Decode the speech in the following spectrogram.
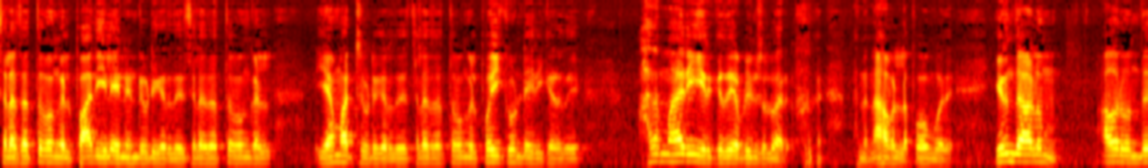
சில தத்துவங்கள் பாதியிலே நின்று விடுகிறது. சில தத்துவங்கள் ஏமாற்றி விடுகிறது. சில தத்துவங்கள் போய்க்கொண்டே இருக்கிறது. அதை மாதிரி இருக்குது அப்படின்னு சொல்லுவார். அந்த நாவலில் போகும்போது. இருந்தாலும் அவர் வந்து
